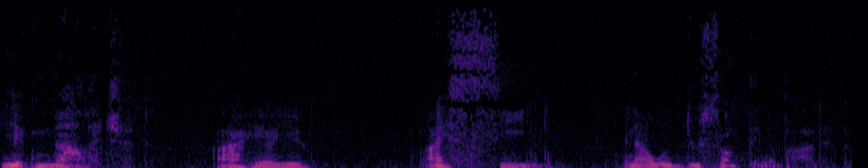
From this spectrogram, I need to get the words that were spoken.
He acknowledged it. I hear you. I see, and I will do something about it.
